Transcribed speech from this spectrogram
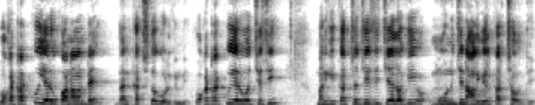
ఒక ట్రక్కు ఎరువు కొనాలంటే దాని ఖర్చుతో కూడుకుంది. ఒక ట్రక్కు ఎరువు వచ్చేసి మనకి ఖర్చు వచ్చేసి చేలోకి మూడు నుంచి నాలుగు వేలు ఖర్చు అవుద్ది.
